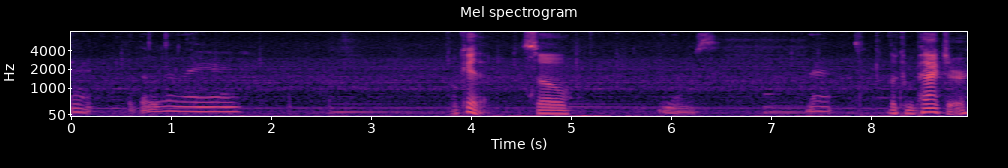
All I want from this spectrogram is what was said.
Alright, put those in there. Okay then. So That. The compactor.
